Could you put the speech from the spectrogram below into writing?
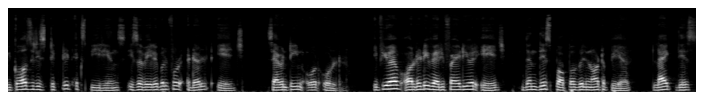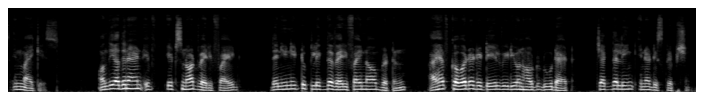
because restricted experience is available for adult age 17 or older. If you have already verified your age, then this pop-up will not appear like this in my case. On the other hand, if it's not verified, then you need to click the verify now button. I have covered a detailed video on how to do that. Check the link in a description.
